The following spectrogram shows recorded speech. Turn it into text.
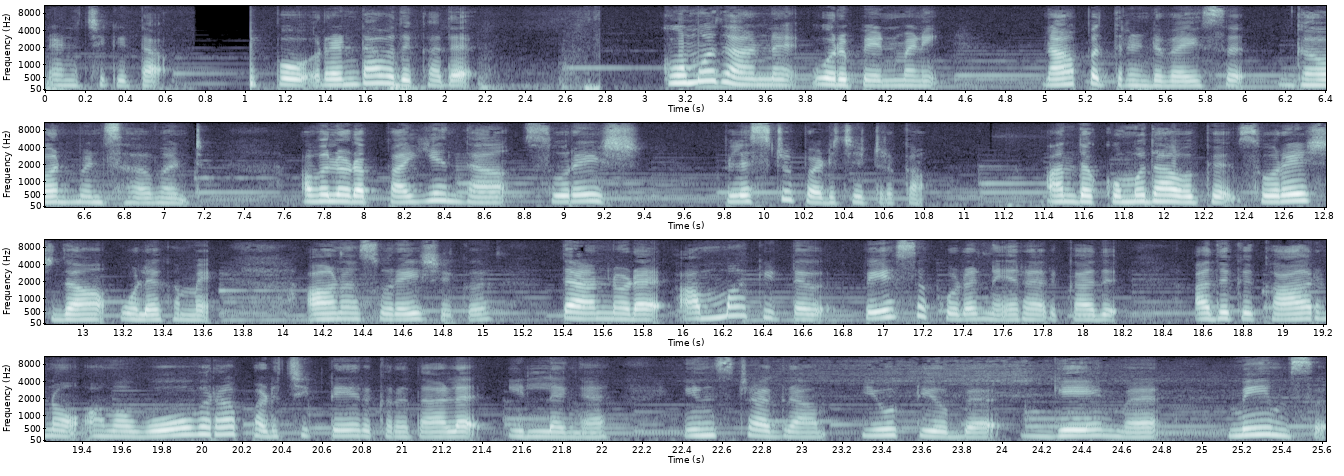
நினச்சிக்கிட்டா. இப்போது ரெண்டாவது கதை. குமுதான்னு ஒரு பெண்மணி நாற்பத்தி ரெண்டு வயசு கவர்மெண்ட் சர்வெண்ட் அவளோட பையன்தான் சுரேஷ் ப்ளஸ் டூ படிச்சுட்டு இருக்கான். அந்த குமுதாவுக்கு சுரேஷ் தான் உலகமே. ஆனால் சுரேஷுக்கு தன்னோட அம்மா கிட்ட பேசக்கூட நேரம் இருக்காது. அதுக்கு காரணம் அவன் ஓவராக படிச்சுக்கிட்டே இருக்கிறதால இல்லைங்க. இன்ஸ்டாகிராம் யூடியூபு கேமு மீம்ஸு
